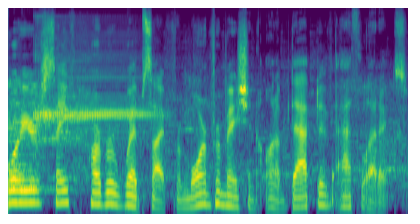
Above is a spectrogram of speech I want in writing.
Warriors Safe Harbor website for more information on adaptive athletics.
